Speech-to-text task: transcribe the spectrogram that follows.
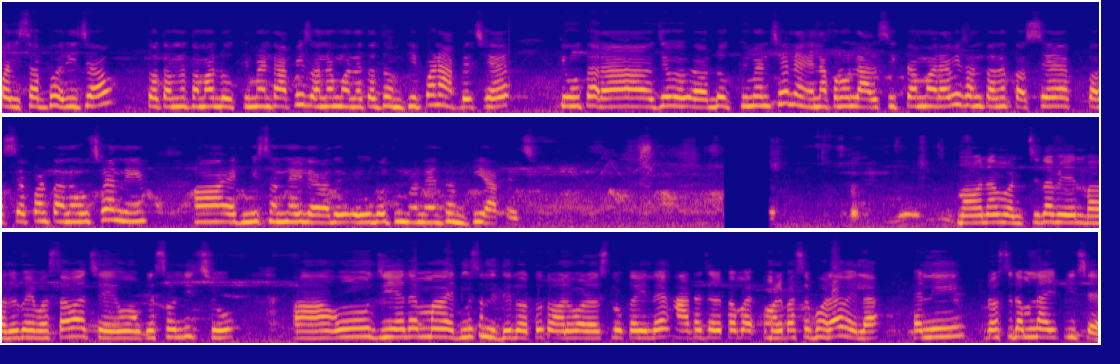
પૈસા ભરી જાઓ, તો તમને તમારા ડોક્યુમેન્ટ આપીશ અને મને તો ધમકી પણ આપે છે કે હું તારા જે ડોક્યુમેન્ટ છે ને એના પર હું લાલ સિક્કા મરાવીશ અને તને કશે કશે પણ તને હું છે ને એડમિશન નહીં લેવા દઉં, એવું બધું મને ધમકી આપે છે. મારું નામ વંશિતાબેન બહાદુરભાઈ વસાવા છે, હું અંકલેશ્વરની જ છું. હું જીએનએમમાં એડમિશન લીધેલું હતું, ત્રણ વર્ષનું કહીને આઠ હજાર રૂપિયા મારી પાસે ભરાવેલા. એની રસીદ અમને આપી છે.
